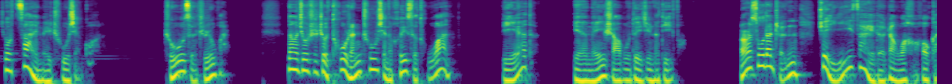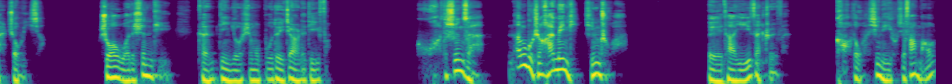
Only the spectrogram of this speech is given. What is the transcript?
就再没出现过了。除此之外，那就是这突然出现的黑色图案了，别的也没啥不对劲的地方。而苏丹臣却一再的让我好好感受一下，说我的身体肯定有什么不对劲儿的地方。我的身子难不成还没你清楚啊？被他一再追问，搞得我心里有些发毛了。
